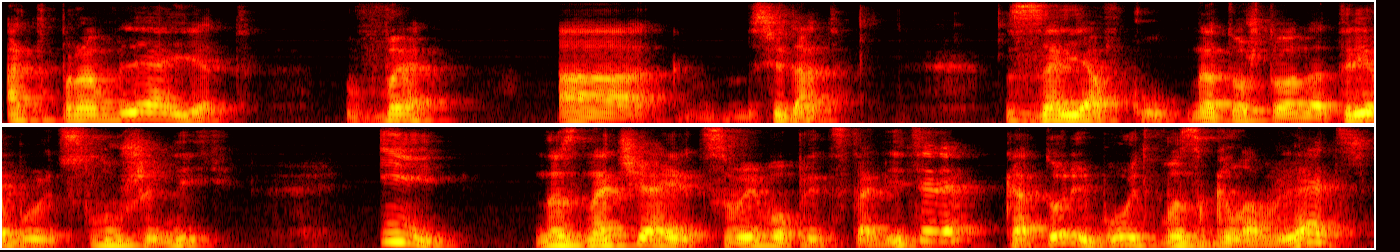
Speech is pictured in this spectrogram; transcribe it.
отправляет в а, Сенат заявку на то, что она требует слушаний и назначает своего представителя, который будет возглавлять,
